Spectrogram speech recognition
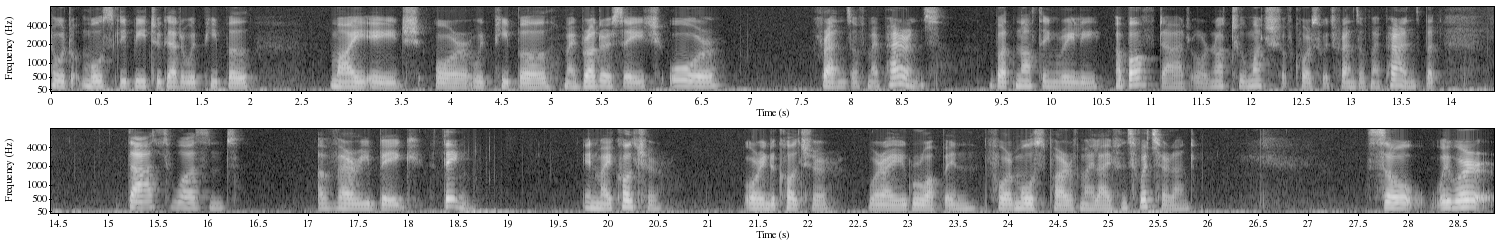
I would mostly be together with people my age or with people my brother's age or friends of my parents but nothing really above that, or not too much, of course, with friends of my parents, but that wasn't a very big thing in my culture or in the culture where I grew up in for most part of my life in Switzerland. So we were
